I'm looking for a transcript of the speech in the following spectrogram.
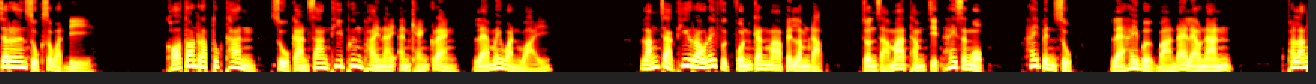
เจริญสุขสวัสดี ขอต้อนรับทุกท่านสู่การสร้างที่พึ่งภายในอันแข็งแกร่งและไม่หวั่นไหว หลังจากที่เราได้ฝึกฝนกันมาเป็นลำดับ จนสามารถทำจิตให้สงบ ให้เป็นสุข และให้เบิกบานได้แล้วนั้น พลัง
